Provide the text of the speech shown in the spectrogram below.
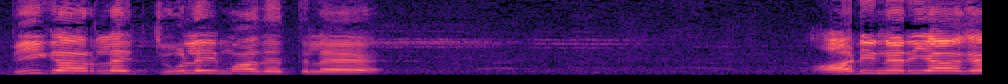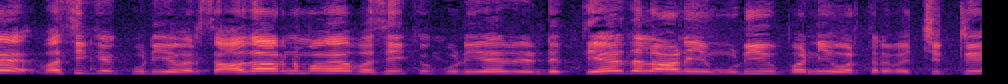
பீகாரில் ஜூலை மாதத்தில் ஆர்டினரியாக வசிக்கக்கூடியவர் சாதாரணமாக வசிக்கக்கூடியவர் என்று தேர்தல் ஆணையம் முடிவு பண்ணி ஒருத்தரை வச்சுட்டு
